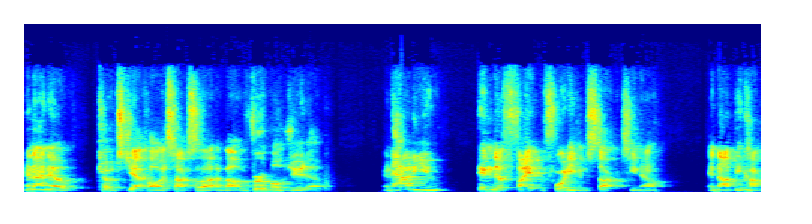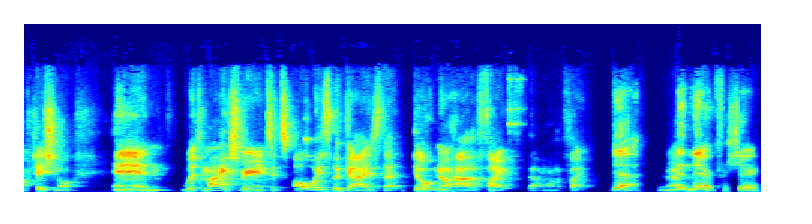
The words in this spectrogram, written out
And I know Coach Jeff always talks a lot about verbal judo and how do you end a fight before it even starts, you know, and not be Hmm. confrontational. And with my experience, it's always the guys that don't know how to fight that want to fight. Yeah, Yeah. been there for sure.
